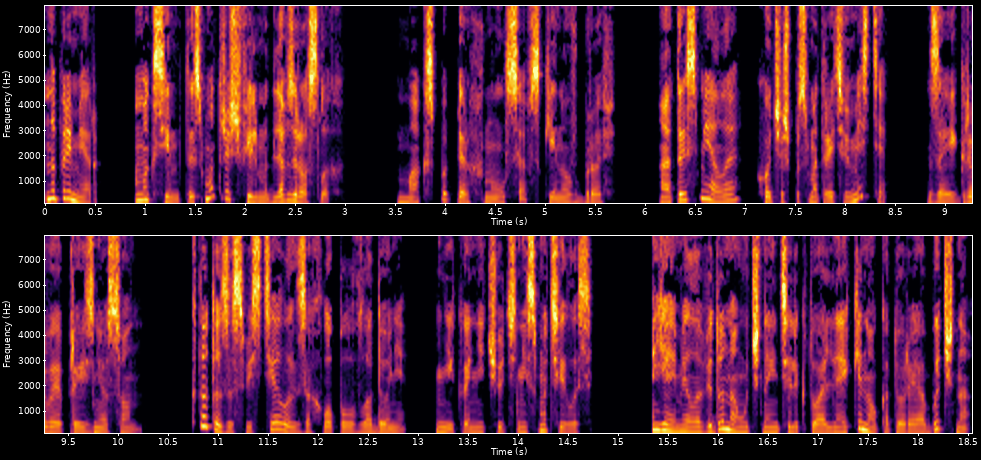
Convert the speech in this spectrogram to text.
«Например, Максим, ты смотришь фильмы для взрослых?» Макс поперхнулся, вскинув бровь. «А ты смелая. Хочешь посмотреть вместе?» Заигрывая, произнес он. Кто-то засвистел и захлопал в ладони. Ника ничуть не смутилась. Я имела в виду научно-интеллектуальное кино, которое обычно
